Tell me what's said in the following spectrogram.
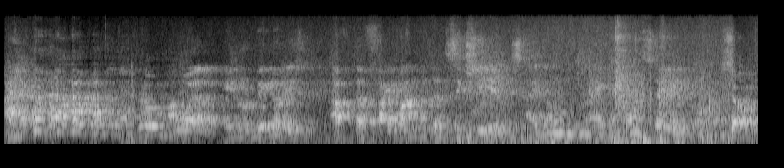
I have a problem with the diploma. Well, in Urbino is after 506 years. I don't, I can't say. So,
